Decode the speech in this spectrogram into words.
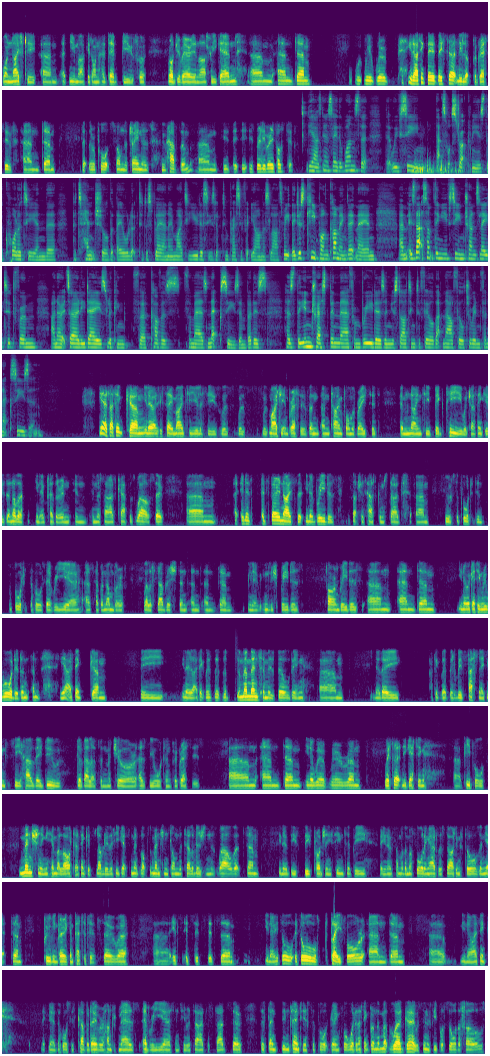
won nicely um, at Newmarket on her debut for Roger Varian last weekend. Um, and we, are you know, I think they, they certainly look progressive and that the reports from the trainers who have them um, is, is really very positive. Yeah, I was going to say the ones that, that we've seen, that's what struck me is the quality and the potential that they all look to display. I know Mighty Ulysses looked impressive at Yarmouth last week. They just keep on coming, don't they? And um, is that something you've seen translated from, I know it's early days looking for covers for mares next season, but is has the interest been there from breeders and you're starting to feel that now filter in for next season? Yes, I think um, you know, as you say, Mighty Ulysses was was was mighty impressive, and and Timeform have rated him 90 Big P, which I think is another you know feather in in, in the sire's cap as well. So um, it is it's very nice that you know breeders such as Hascombe Stud, um, who have supported in, supported the horse every year, as have a number of well established and and and um, you know English breeders, foreign breeders, um, and um, you know are getting rewarded. And and yeah, I think. Um, the you know I think the the, the momentum is building. Um, you know they I think that it'll be fascinating to see how they do develop and mature as the autumn progresses. Um, and um, you know we're we're um, we're certainly getting uh, people mentioning him a lot. I think it's lovely that he gets lots of mentions on the television as well. That um, you know these these progeny seem to be you know some of them are falling out of the starting stalls and yet um, proving very competitive. So uh, uh, it's it's it's it's um, you know it's all it's all to play for, and um, uh, you know I think you know the horse has covered over 100 mares every year since he retired to stud, so there's been, been plenty of support going forward. And I think from the word go, as soon as people saw the foals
